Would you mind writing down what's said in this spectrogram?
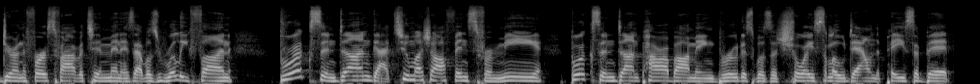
during the first five or 10 minutes. That was really fun. Brooks and Dunn got too much offense for me. Brooks and Dunn powerbombing Brutus was a choice, slowed down the pace a bit.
